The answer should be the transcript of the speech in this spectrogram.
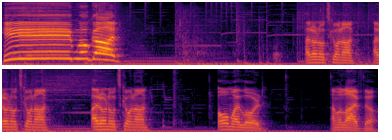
him! Oh god! I don't know what's going on. I don't know what's going on. I don't know what's going on. Oh my lord. I'm alive though.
